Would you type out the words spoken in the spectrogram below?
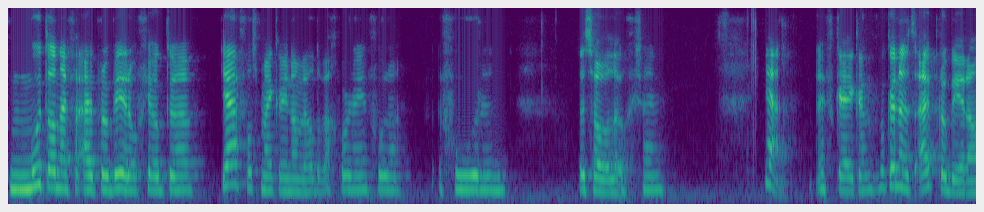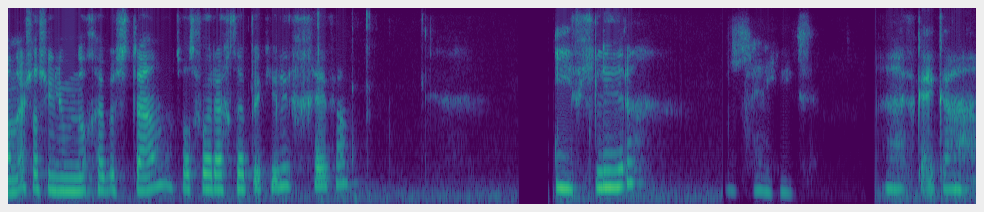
moet dan even uitproberen of je ook de... Ja, volgens mij kun je dan wel de wachtwoorden invoeren. Voeren. Dat zou wel logisch zijn. Ja, even kijken. We kunnen het uitproberen anders, als jullie hem nog hebben staan. Wat voor recht heb ik jullie gegeven? Even leren. Dat weet ik niet. Even kijken.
